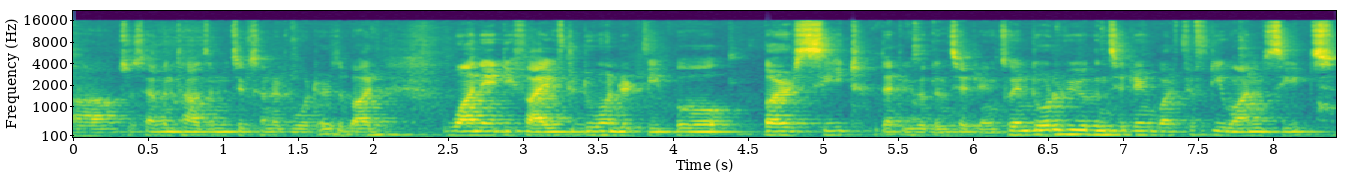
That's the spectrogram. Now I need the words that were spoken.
uh, so 7,600 voters, about 185 to 200 people per seat that we were considering. So in total, we were considering about 51 seats.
